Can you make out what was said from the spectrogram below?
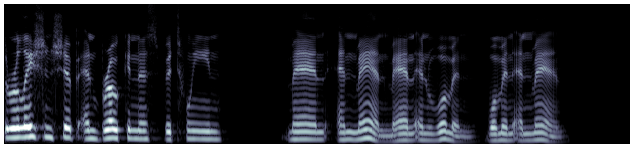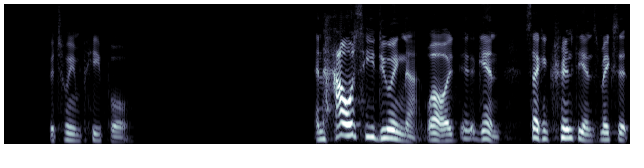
the relationship and brokenness between man and man, man and woman, woman and man, between people. And how is he doing that? Well, again, Second Corinthians makes it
